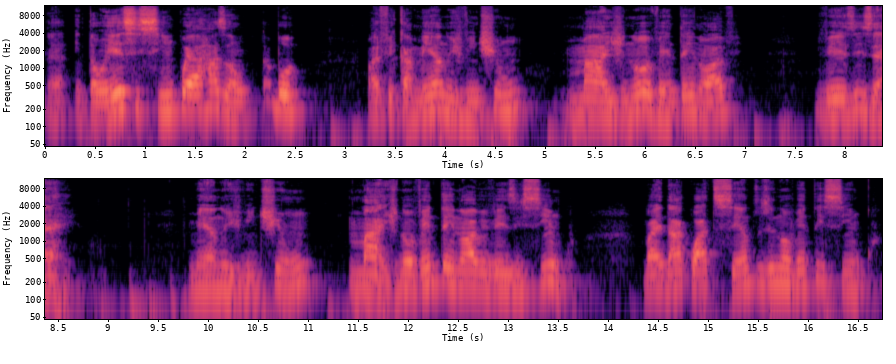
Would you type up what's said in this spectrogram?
Né? Então, esse 5 é a razão. Acabou. Vai ficar menos 21 mais 99 vezes R. Menos 21 mais 99 vezes 5 vai dar 495.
